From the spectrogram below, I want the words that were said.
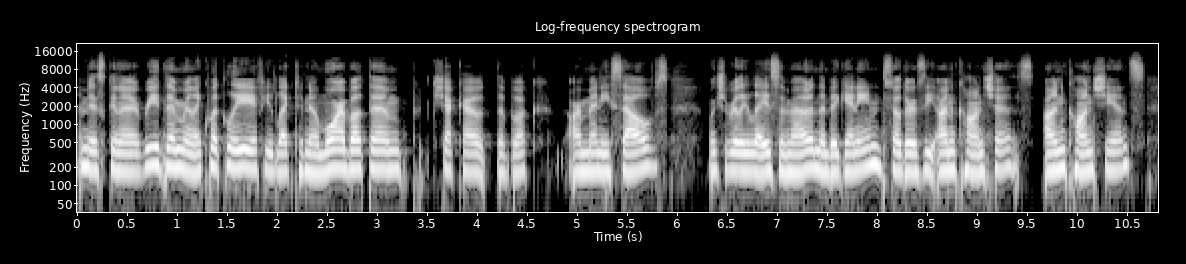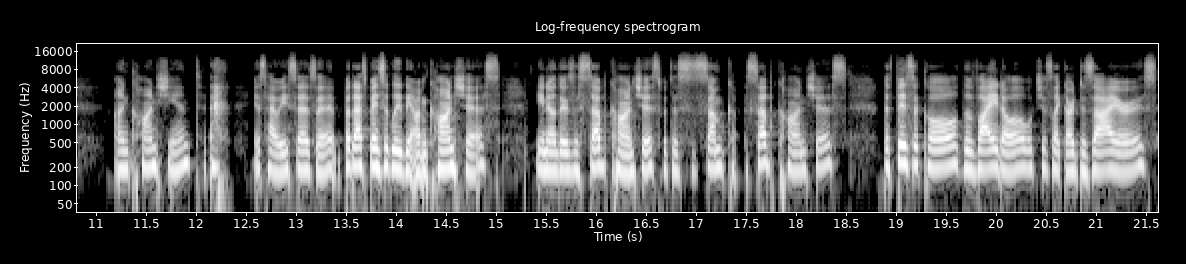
I'm just going to read them really quickly. If you'd like to know more about them, check out the book, Our Many Selves, which really lays them out in the beginning. So there's the unconscious, unconscious, unconscient. is how he says it. But that's basically the unconscious. You know, there's a subconscious, which is sub- subconscious, the physical, the vital, which is like our desires,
